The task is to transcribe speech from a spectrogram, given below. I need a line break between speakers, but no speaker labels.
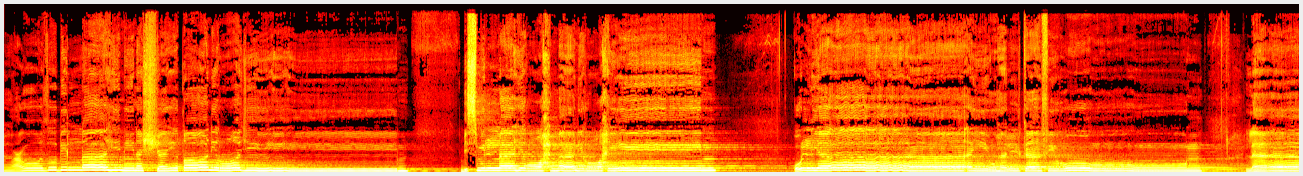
أعوذ بالله من الشيطان الرجيم. بسم الله الرحمن الرحيم. قل يا أيها الكافرون لا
